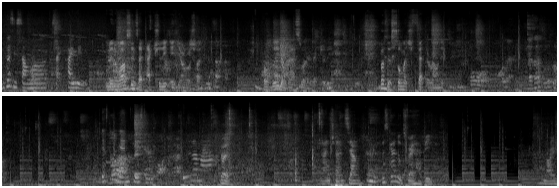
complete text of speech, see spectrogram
Because it's sour, it's like highway. It's been a while since I actually ate yang rou. Probably the best one actually. Because there's so much fat around it. There's no lamb taste to it. Good. Nan Cheng Xiang. This guy looks very happy. Nice.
